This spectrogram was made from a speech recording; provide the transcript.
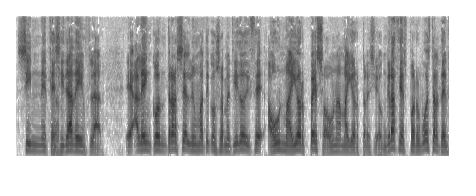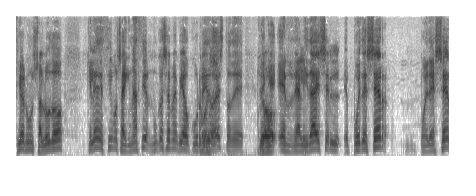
sin necesidad de inflar. Eh, al encontrarse el neumático sometido, dice, a un mayor peso, a una mayor presión. Gracias por vuestra atención, un saludo. ¿Qué le decimos a Ignacio? Nunca se me había ocurrido pues esto, de, que en realidad es el, puede ser, puede ser,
